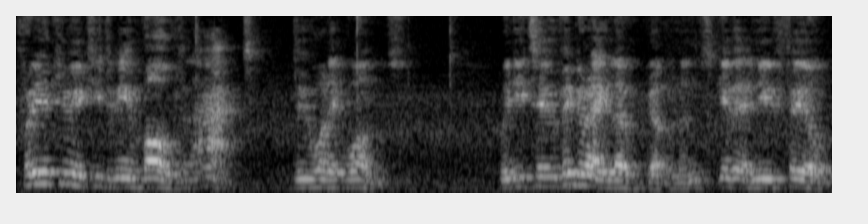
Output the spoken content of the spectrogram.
Free the community to be involved and act, do what it wants. We need to invigorate local governance, give it a new feel.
